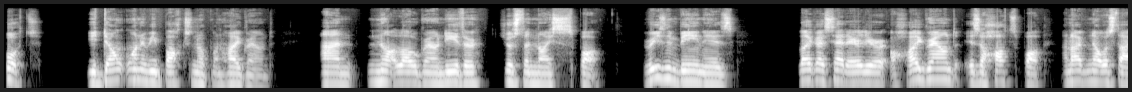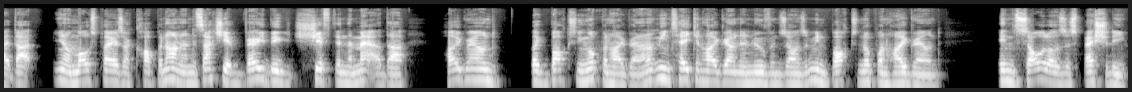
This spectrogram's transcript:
But you don't want to be boxing up on high ground and not low ground either, just a nice spot. The reason being is, like I said earlier, a high ground is a hot spot, and I've noticed that that you know most players are copping on, and it's actually a very big shift in the meta that high ground, like boxing up on high ground. I don't mean taking high ground and moving zones. I mean boxing up on high ground, in solos especially.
